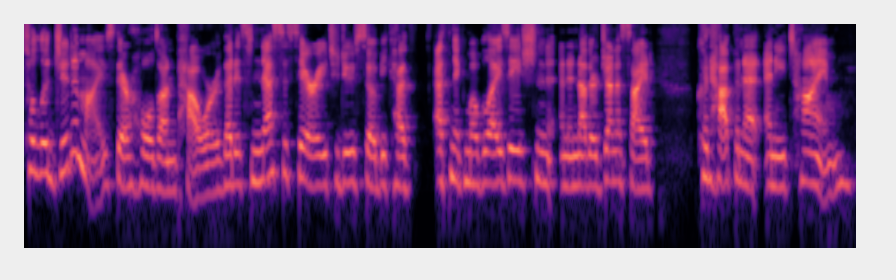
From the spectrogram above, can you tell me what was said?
to legitimize their hold on power that it's necessary to do so because ethnic mobilization and another genocide could happen at any time.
